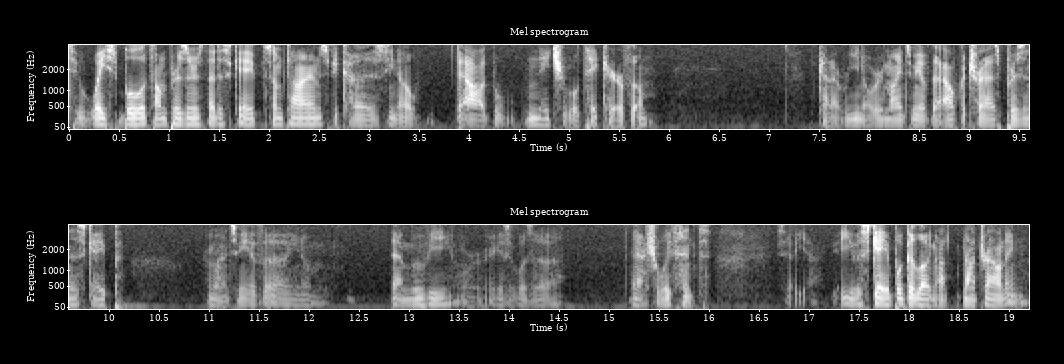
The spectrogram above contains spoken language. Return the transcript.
to waste bullets on prisoners that escaped sometimes because you know nature will take care of them. Kind of you know reminds me of the Alcatraz prison escape. Reminds me of uh, you know that movie, or I guess it was a an actual event. So yeah, you escape, but good luck not not drowning.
